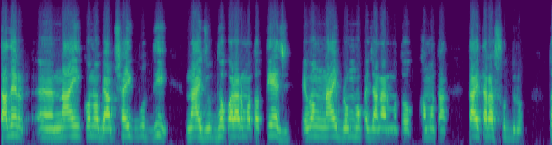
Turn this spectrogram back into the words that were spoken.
তাদের নাই কোনো ব্যবসায়িক বুদ্ধি, নাই যুদ্ধ করার মতো তেজ এবং নাই ব্রহ্মকে জানার মতো ক্ষমতা। তাই তারা শূদ্র। তো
